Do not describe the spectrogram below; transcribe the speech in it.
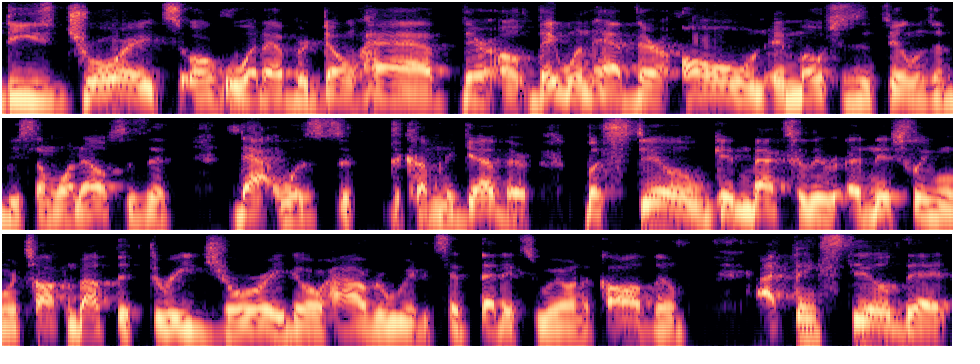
these droids or whatever don't have their own. They wouldn't have their own emotions and feelings. It'd be someone else's if that was to, to come together. But still, getting back to the initially when we're talking about the three droid or however we're the synthetics we want to call them, I think still that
